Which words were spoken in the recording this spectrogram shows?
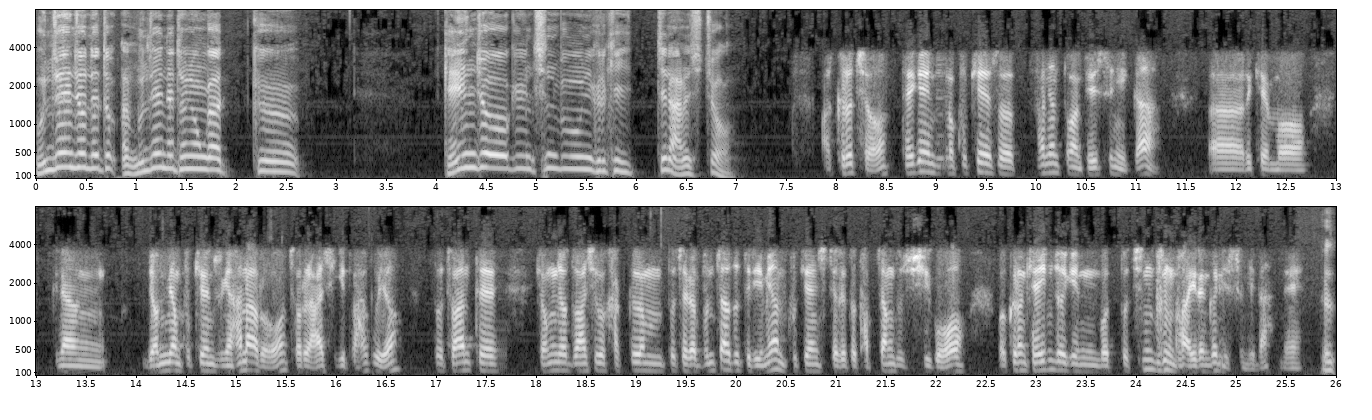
문재인 전 대통령, 아, 문재인 대통령과 그 개인적인 친분이 그렇게 있지는 않으시죠? 아, 그렇죠. 대개 뭐 국회에서 4년 동안 뵀으니까, 어, 이렇게 뭐, 그냥 몇 명 국회의원 중에 하나로 저를 아시기도 하고요. 또 저한테 격려도 하시고 가끔 또 제가 문자도 드리면 국회의원 시절에 또 답장도 주시고, 뭐 그런 개인적인 뭐 또 친분과 이런 건 있습니다. 네. 그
